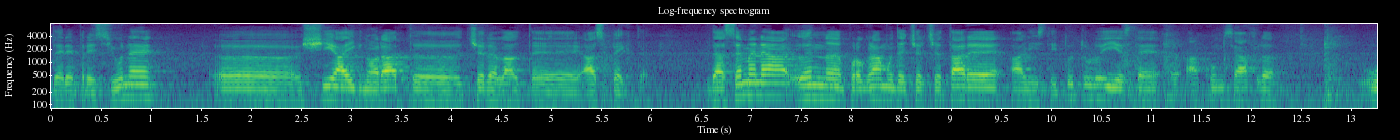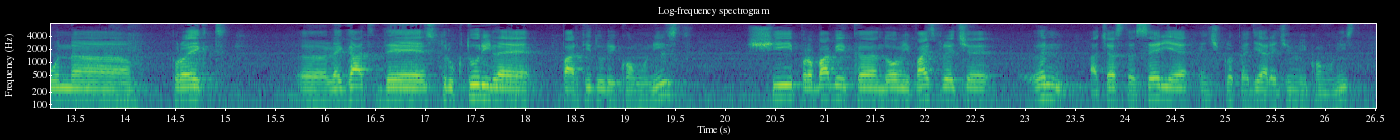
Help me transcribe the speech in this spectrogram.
de represiune uh, și a ignorat uh, celelalte aspecte. De asemenea, în programul de cercetare al Institutului este, uh, acum se află un proiect legat de structurile Partidului Comunist și probabil că în 2014, în această serie, Enciclopedia Regimului Comunist, Uh,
